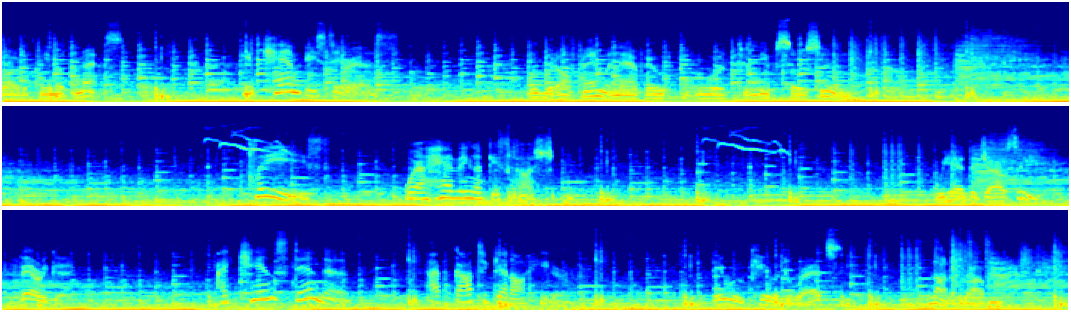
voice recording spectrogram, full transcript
while we clean up the mess. You can't be serious. We would offend nephew if we were to leave so soon. Please, we are having a discussion. We had the Jiaozi. Very good. I can't stand it. I've got to get out here. They will kill the rats. Not a problem.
